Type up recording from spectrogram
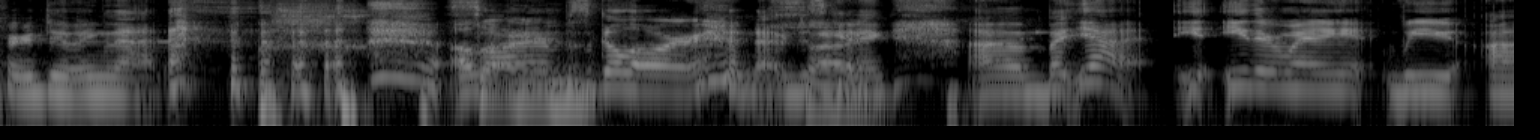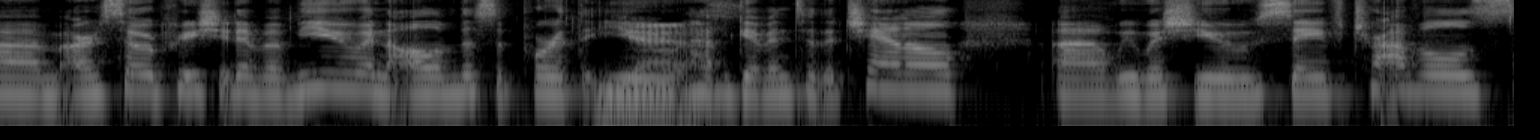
for doing that alarms galore no i'm just Sorry. kidding um but yeah e- either way we um are so appreciative of you and all of the support that you Yes. have given to the channel uh, we wish you safe travels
